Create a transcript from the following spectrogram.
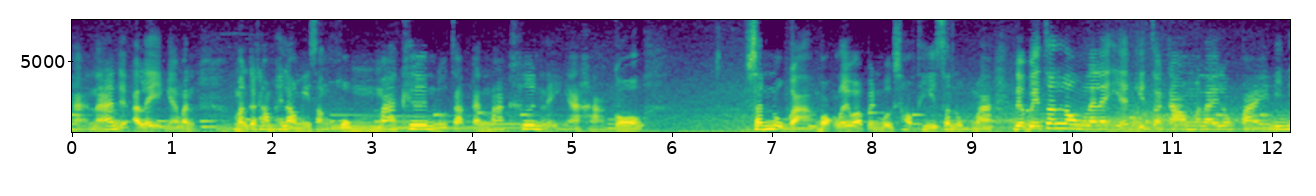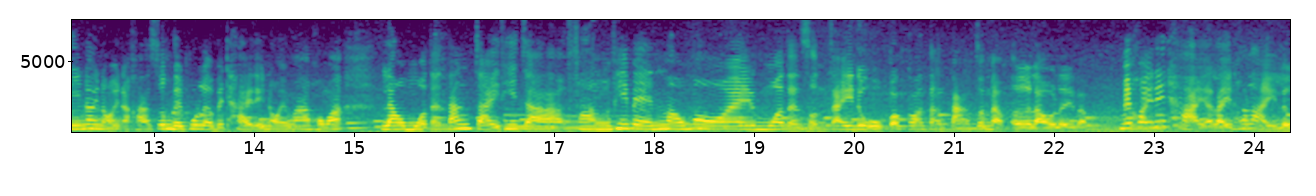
หานะเดี๋ยวอะไรอย่างเงี้ยมันมันก็ทำให้เรามีสังคมมากขึ้น รู้จักกันมากขึ้นอะไรอย่างเงี้ยค่ะ ก็ สนุกอะบอกเลยว่าเป็นเวิร์กช็อปที่สนุกมาก เดี๋ยวเบสจะลงรายละเอียดกิจกรรมอะไรลงไปนิดๆหน่อยๆนะคะ ซึ่งเบสพูดเลยเบสถ่ายได้น้อยมาก เพราะว่าเรามัวแต่ตั้งใจที่จะฟังพี่เบนเมาส์มอย มัวแต่สนใจดูอุปกรณ์ต่างๆ จนแบบเออเราเลยแบบ ไม่ค่อยได้ถ่ายอะไรเท่าไหร่เล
